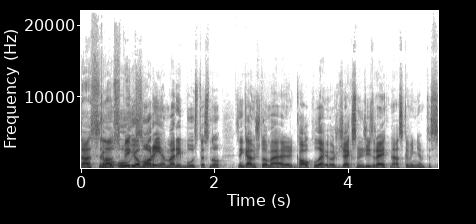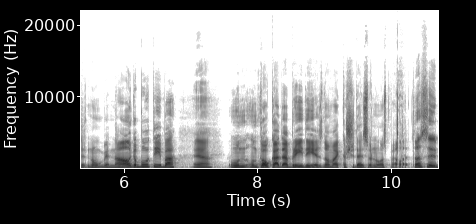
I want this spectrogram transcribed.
Tas ir labs. piks. jo Morijam arī būs tas, nu, zin, kā viņš tomēr ir kalkulējošs džeks, viņš izreikinās, ka viņam tas ir, nu, vienalga būtībā. Jā. Un, un kaut kādā brīdī es domāju, ka šitais var nospēlēt. Tas ir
